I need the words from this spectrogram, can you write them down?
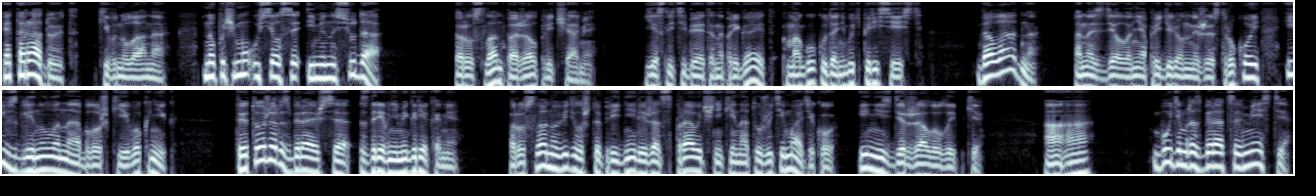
«Это радует», — кивнула она. «Но почему уселся именно сюда?» Руслан пожал плечами. «Если тебя это напрягает, могу куда-нибудь пересесть». «Да ладно!» Она сделала неопределенный жест рукой и взглянула на обложки его книг. «Ты тоже разбираешься с древними греками?» Руслан увидел, что перед ней лежат справочники на ту же тематику, и не сдержал улыбки. «Ага. Будем разбираться вместе»,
